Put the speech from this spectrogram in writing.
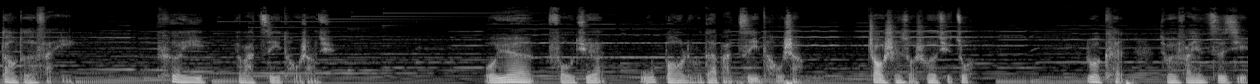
道德的反应，特意。要把自己投上去，我愿否决，无保留的把自己投上，照神所说的去做。若肯，就会发现自己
